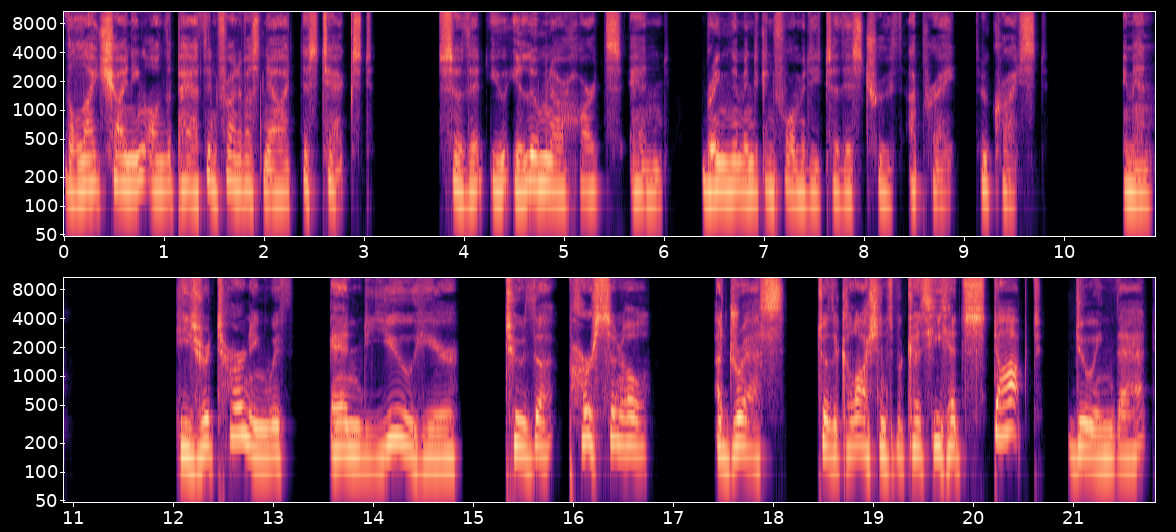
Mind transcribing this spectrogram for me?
the light shining on the path in front of us now at this text, so that you illumine our hearts and bring them into conformity to this truth, I pray, through Christ. Amen. He's returning with and you here to the personal address to the Colossians because he had stopped doing that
